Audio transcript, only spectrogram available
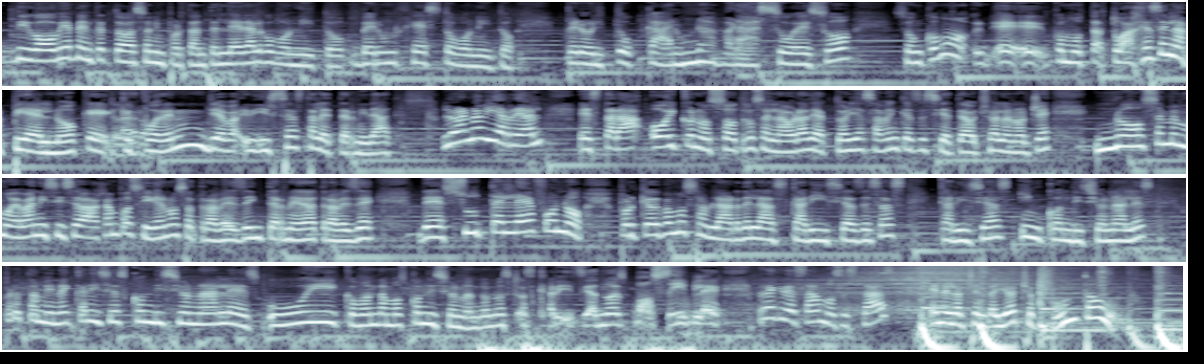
digo, obviamente todas son importantes, leer algo bonito, ver un gesto bonito, pero el tocar un abrazo, eso son como, eh, eh, como tatuajes en la piel, ¿no? Que, que pueden llevar, irse hasta la eternidad. Lorena Villarreal estará hoy con nosotros en la hora de actuar. Ya saben que es de 7 a 8 de la noche. No se me muevan y si se bajan, pues síganos a través de internet, a través de, de su teléfono, porque hoy vamos a hablar de las caricias, de esas caricias incondicionales, pero también hay caricias condicionales. Uy, ¿cómo andamos condicionando nuestras caricias? No es posible. Regresamos, estás en el 88.1.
